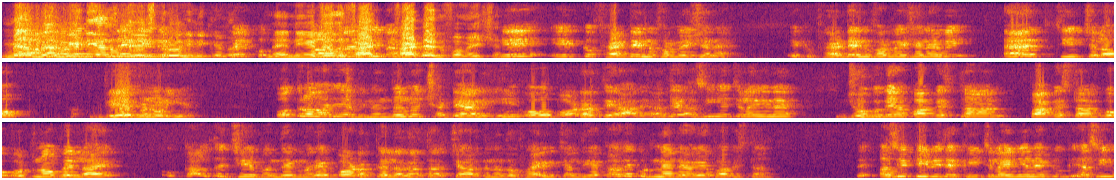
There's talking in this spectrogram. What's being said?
ਮੈਂ ਮੈਂ ਮੀਡੀਆ ਨੂੰ ਦੇਸ਼ ਦਰੋਹੀ ਨਹੀਂ ਕਹਿੰਦਾ। ਨਹੀਂ, ਨਹੀਂ, ਨਹੀਂ ਮੈਂ- fact information। ਇਹ ਇੱਕ ਫੈਟ ਇਨਫੋਰਮੇਸ਼ਨ ਹੈ। ਇੱਕ ਫੈਟ ਇਨਫੋਰਮੇਸ਼ਨ ਹੈ ਵੀ ਇਹ ਚੀਜ਼ ਚਲਾਓ ਵੇਵ ਬਣਾਉਣੀ ਹੈ। ਉਧਰੋਂ ਹਜੇ ਅਭਿਨੰਦਨ ਨੂੰ ਛੱਡਿਆ ਨਹੀਂ, ਉਹ ਬਾਰਡਰ ਤੇ ਆ ਰਿਹਾ ਤੇ ਅਸੀਂ ਇਹ ਚਲਾਈ ਨੇ, ਝੁਕ ਗਿਆ ਪਾਕਿਸਤਾਨ ਪਾਕਿਸਤਾਨ ਕੋ ਘੁਟਨੋਂ ਪੇ ਲਾਏ। ਉਹ ਕੱਲ ਤੇ 6 ਬੰਦੇ ਮਰੇ ਬਾਰਡਰ ਤੇ ਲਗਾਤਾਰ 4 ਦਿਨਾਂ ਤੋਂ ਫਾਇਰਿੰਗ ਚੱਲਦੀ ਹੈ ਕਾਹਦੇ ਘੁਟਨੇ ਤੇ ਆ ਗਿਆ ਪਾਕਿਸਤਾਨ? ਤੇ ਅਸੀਂ ਟੀਵੀ ਤੇ ਕੀ ਚਲਾਈਆਂ ਨੇ, ਕਿਉਂਕਿ ਅਸੀਂ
